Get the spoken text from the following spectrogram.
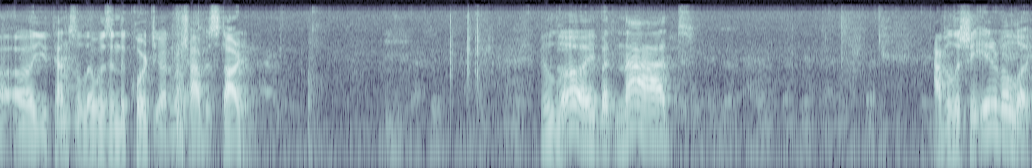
a, a utensil that was in the courtyard when Shabbos started. Veloy, but not Avalishir veloy.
